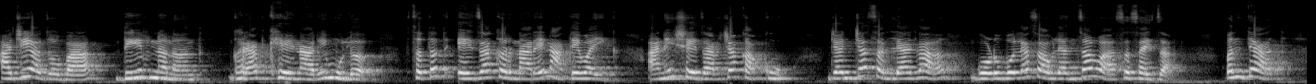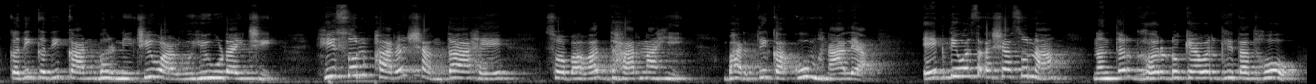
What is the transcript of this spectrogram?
आजी आजोबा धीर ननंद घरात खेळणारी मुलं सतत ये जा करणारे नातेवाईक आणि शेजारच्या काकू ज्यांच्या सल्ल्याला गोडबोल्या सावल्यांचा वास असायचा. पण त्यात कधी कधी कानभरणीची वाळूही उडायची. ही सून फारच शांत आहे स्वभावात धार नाही भारती काकू म्हणाल्या. एक दिवस अशा सुना नंतर घर डोक्यावर घेतात हो.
